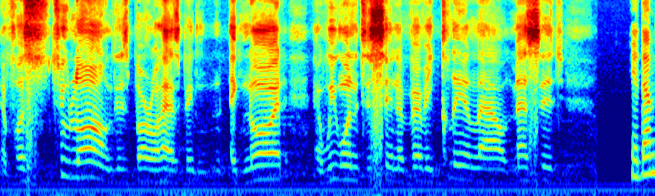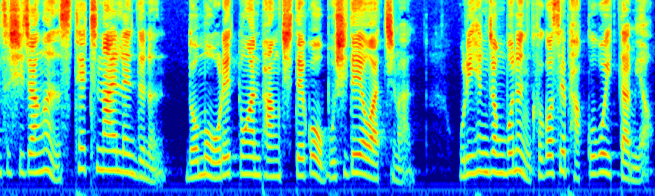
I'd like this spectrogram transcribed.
And for too long, this borough has been ignored, and we wanted to send a very clear and loud message. 에담스 시장은 스테튼 아일랜드는 너무 오랫동안 방치되고 무시되어 왔지만 우리 행정부는 그것을 바꾸고 있다며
